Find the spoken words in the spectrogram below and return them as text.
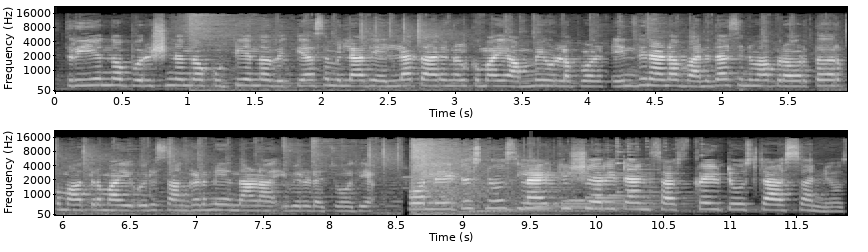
സ്ത്രീയെന്നോ പുരുഷനെന്നോ കുട്ടിയെന്നോ വ്യത്യാസമില്ലാതെ എല്ലാ താരങ്ങൾക്കുമായി അമ്മയുള്ളപ്പോൾ എന്തിനാണ് വനിതാ സിനിമാ പ്രവർത്തകർക്ക് മാത്രമായി ഒരു സംഘടനയെന്നാണ് ഇവരുടെ ചോദ്യം. For latest news like share it and subscribe to star sun news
